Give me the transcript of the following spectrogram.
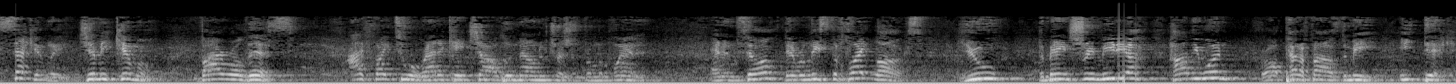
Secondly, Jimmy Kimmel, viral this. I fight to eradicate childhood malnutrition from the planet. And until they release the flight logs, you, the mainstream media, Hollywood, are all pedophiles to me. Eat dick.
